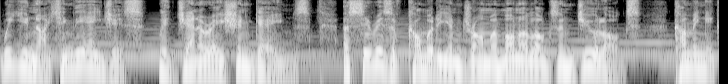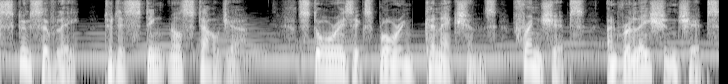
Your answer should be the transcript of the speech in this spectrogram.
We're uniting the ages with Generation Games, a series of comedy and drama monologues and duologues coming exclusively to Distinct Nostalgia. Stories exploring connections, friendships, and relationships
